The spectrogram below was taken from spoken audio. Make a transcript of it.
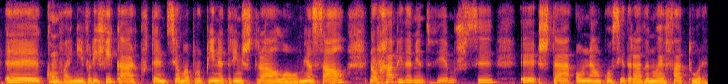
Uh, convém verificar, portanto, se é uma propina trimestral ou mensal, nós rapidamente vemos se uh, está ou não considerada no e-fatura.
